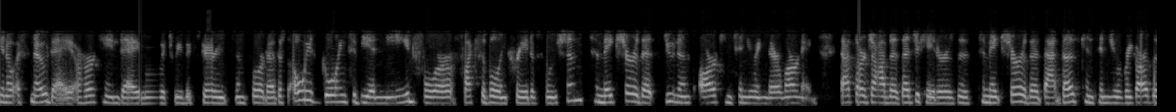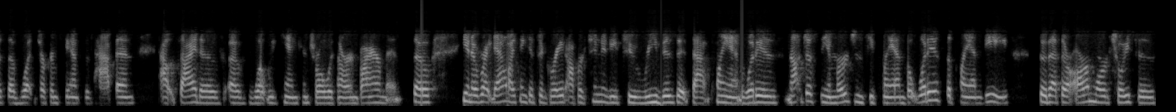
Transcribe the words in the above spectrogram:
you know, a snow day, a hurricane day, which we've experienced in Florida, there's always going to be a need for flexible and creative solutions to make sure that students are continuing their learning. That's our job as educators is to make sure that that does continue regardless of what circumstances happen outside of, of what we can control with our environment. So, you know, right now I think it's a great opportunity to revisit that plan. What is not just the emergency plan, but what is the plan B so that there are more choices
